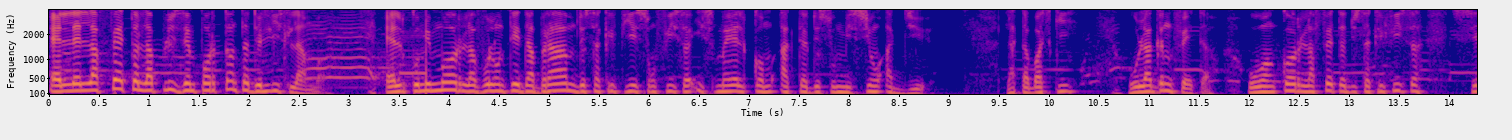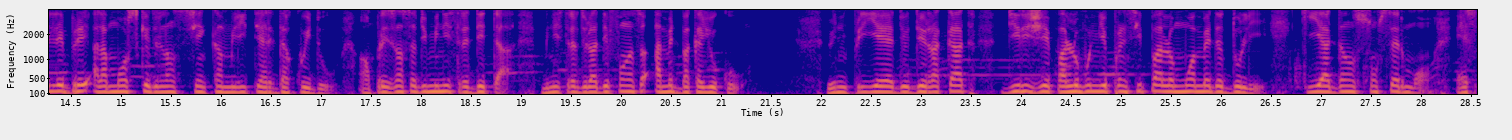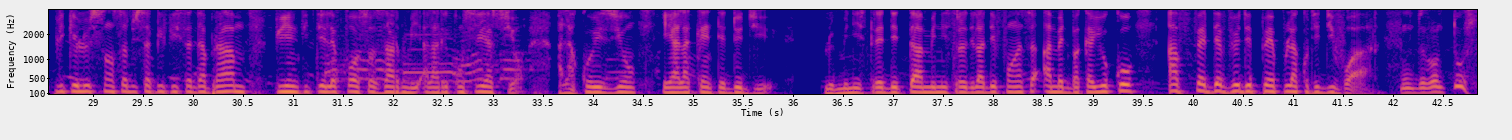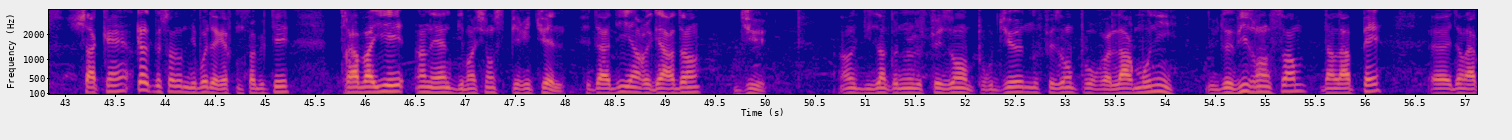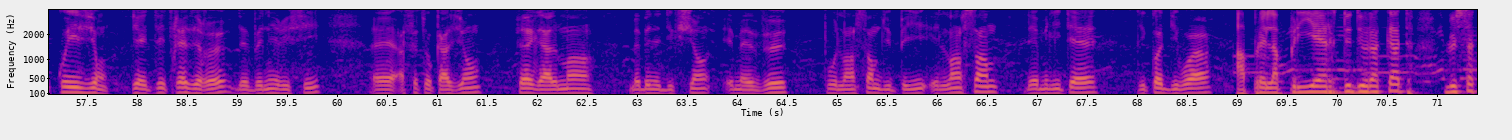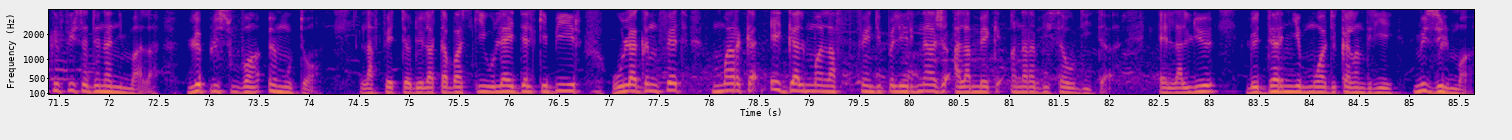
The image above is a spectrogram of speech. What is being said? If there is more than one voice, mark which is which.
Speaker 1: Elle est la fête la plus importante de l'islam. Elle commémore la volonté d'Abraham de sacrifier son fils Ismaël comme acte de soumission à Dieu. La Tabaski, ou la grande fête, ou encore la fête du sacrifice célébrée à la mosquée de l'ancien camp militaire d'Akwedo, en présence du ministre d'État, ministre de la Défense Ahmed Bakayoko. Une prière de Derakat dirigée par l'aumônier principal Mohamed Doli, qui a dans son sermon expliqué le sens du sacrifice d'Abraham, puis invité les forces armées à la réconciliation, à la cohésion et à la crainte de Dieu. Le ministre d'État, ministre de la Défense, Ahmed Bakayoko, a fait des vœux de paix pour la Côte d'Ivoire.
Speaker 2: Nous devons tous, chacun, quel que soit notre niveau de responsabilité, travailler en une dimension spirituelle, c'est-à-dire en regardant Dieu en disant que nous le faisons pour Dieu, nous le faisons pour l'harmonie, de vivre ensemble dans la paix, euh, dans la cohésion. J'ai été très heureux de venir ici euh, à cette occasion, faire également mes bénédictions et mes voeux pour l'ensemble du pays et l'ensemble des militaires du Côte d'Ivoire
Speaker 1: après la prière de deux le sacrifice d'un animal, le plus souvent un mouton. La fête de la Tabaski ou l'Aïd el-Kébir ou la grande fête marque également la fin du pèlerinage à la Mecque en Arabie Saoudite. Elle a lieu le dernier mois du calendrier musulman.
